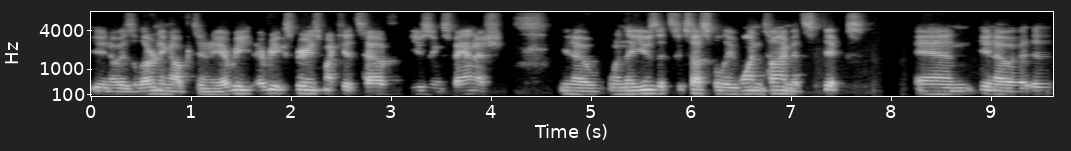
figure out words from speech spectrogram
you know is a learning opportunity every every experience my kids have using spanish you know when they use it successfully one time it sticks and you know it,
